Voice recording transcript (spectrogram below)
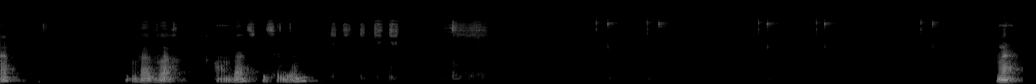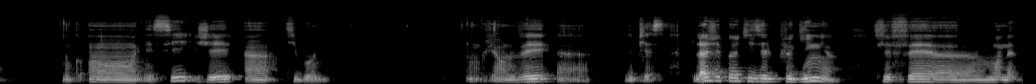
On va voir en bas ce que ça donne. Voilà. Donc ici, j'ai un T-bone. Donc j'ai enlevé euh, les pièces. Là, j'ai pas utilisé le plugin, je l'ai fait euh, moi-même,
